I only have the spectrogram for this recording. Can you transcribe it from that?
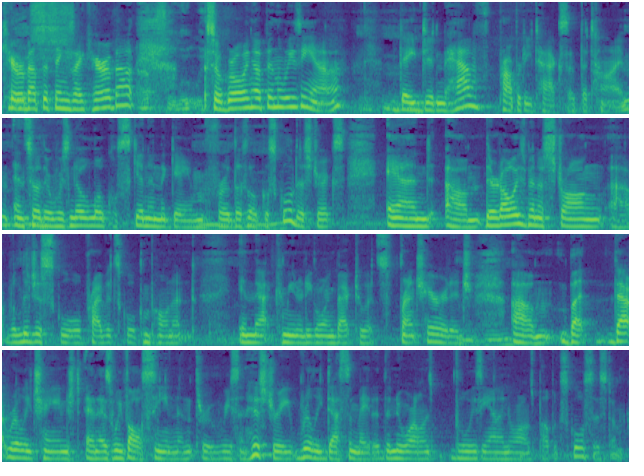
care yes. about the things I care about. Absolutely. So growing up in Louisiana, mm-hmm. they didn't have property tax at the time, mm-hmm. and so there was no local skin in the game mm-hmm. for the local school districts. And um, there had always been a strong uh, religious school, private school component in that community, going back to its French heritage. Mm-hmm. Um, but that really changed, and as we've all seen and through recent history, really decimated the New Orleans, Louisiana New Orleans public school system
